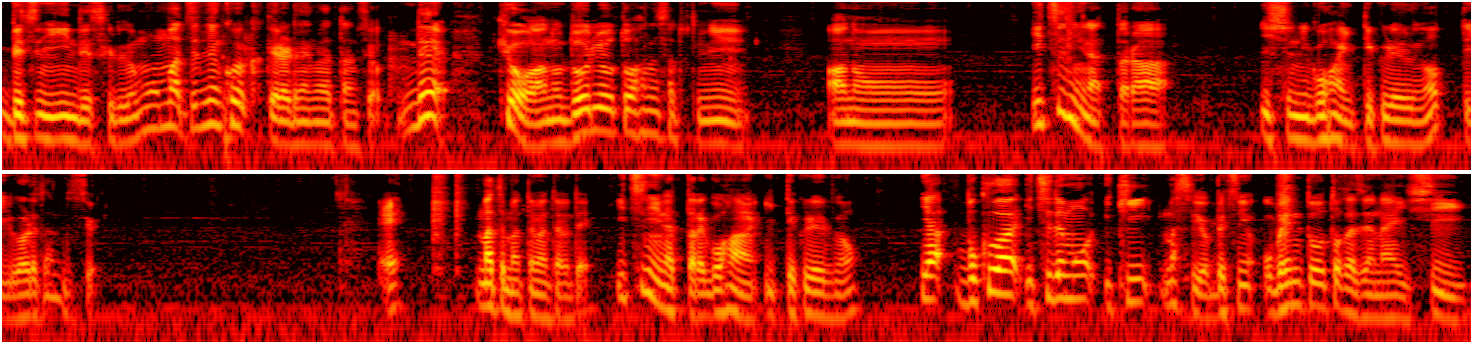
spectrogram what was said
別にいいんですけれどもまあ全然声かけられなくなったんですよ。で今日あの同僚と話した時にあのー、いつになったら一緒にご飯行ってくれるのって言われたんですよ。え？待って待って待って待って。いつになったらご飯行ってくれるの？いや僕はいつでも行きますよ。別にお弁当とかじゃないし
